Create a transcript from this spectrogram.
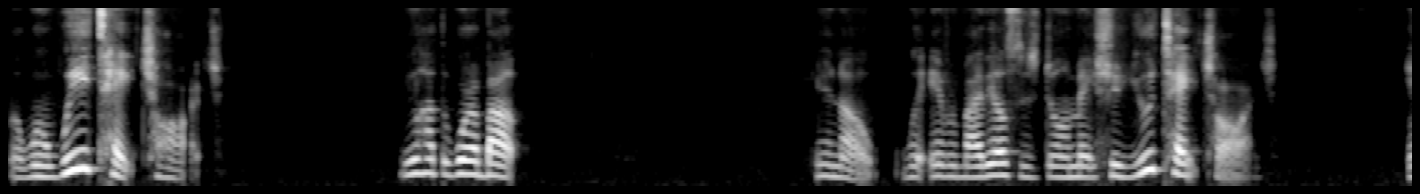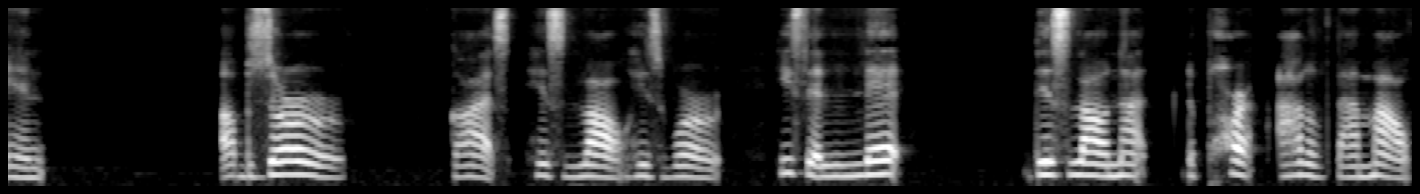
But when we take charge, you don't have to worry about, you know, what everybody else is doing. Make sure you take charge and observe God's, His law, His word. He said, Let this law not depart out of thy mouth,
